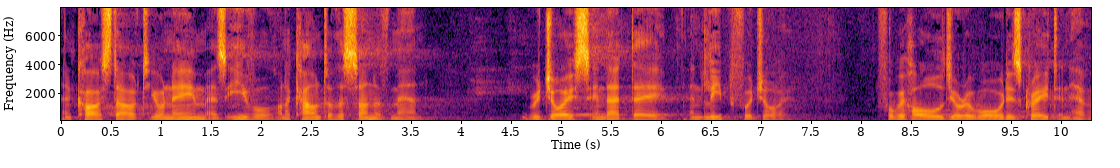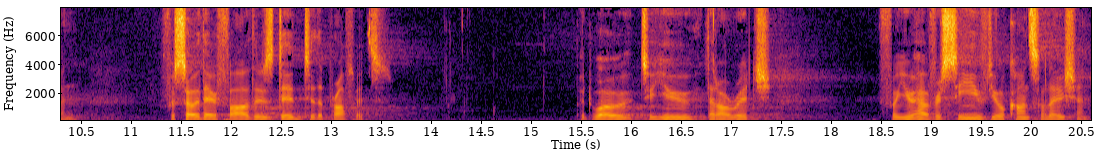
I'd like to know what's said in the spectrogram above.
and cast out your name as evil on account of the Son of Man. Rejoice in that day, and leap for joy. For behold, your reward is great in heaven, for so their fathers did to the prophets. But woe to you that are rich, for you have received your consolation.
